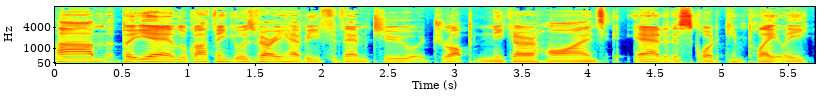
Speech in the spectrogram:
Um, but yeah, look, I think it was very heavy for them to drop Nicho Hynes out of the squad completely.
